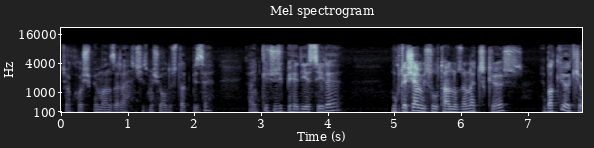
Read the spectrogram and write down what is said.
Çok hoş bir manzara çizmiş oldu üstad bize. Yani küçücük bir hediyesiyle muhteşem bir sultanın huzuruna çıkıyor. Bakıyor ki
